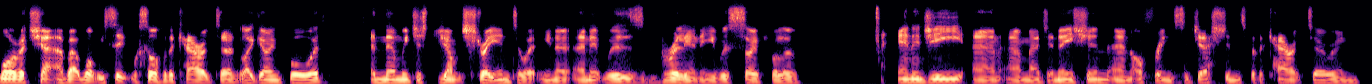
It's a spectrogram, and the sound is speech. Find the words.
more of a chat about what we see, we saw for the character, like going forward, and then we just jumped straight into it, you know. And it was brilliant. He was so full of energy and imagination, and offering suggestions for the character and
